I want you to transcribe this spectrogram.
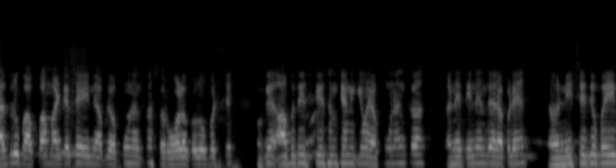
સાદરૂપ આપવા માટે થઈને આપણે અપૂર્ણાંકનો સરવાળો કરવો પડશે. ઓકે આ બધી તે સંખ્યાને કહેવાય અપૂર્ણાંક અને તેની અંદર આપણે નીચે જો ભાઈ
